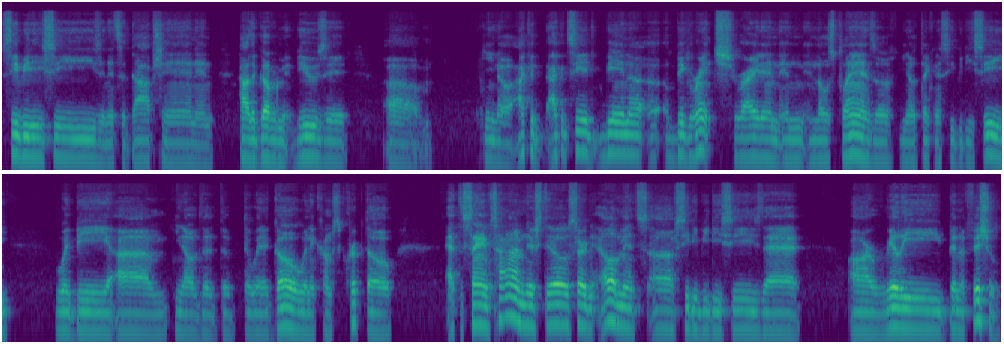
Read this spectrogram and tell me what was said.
CBDCs and its adoption and how the government views it. Um, you know, I could I could see it being a, a big wrench, right? In, in in those plans of you know thinking a CBDC would be um, you know the, the the way to go when it comes to crypto. At the same time, there's still certain elements of CBDCs that are really beneficial.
